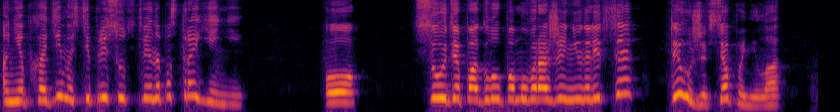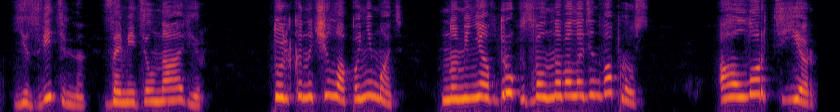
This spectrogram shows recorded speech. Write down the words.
о необходимости присутствия на построении. «О, судя по глупому выражению на лице, ты уже все поняла!» Язвительно заметил Наавир. Только начала понимать, но меня вдруг взволновал один вопрос. А лорд Тьер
